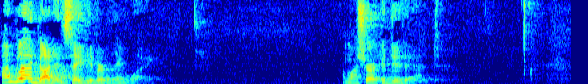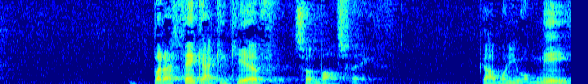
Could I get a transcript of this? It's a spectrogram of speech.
I'm glad God didn't say give everything away. I'm not sure I could do that. But I think I can give so it involves faith. God, what do you want me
